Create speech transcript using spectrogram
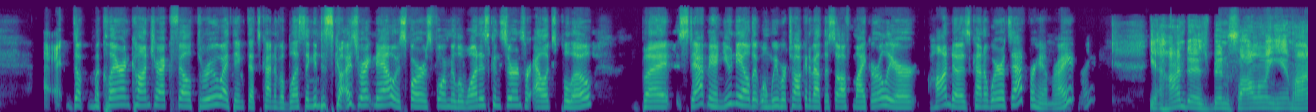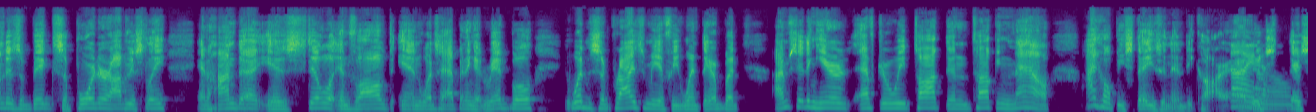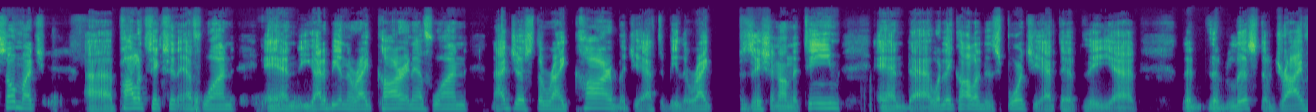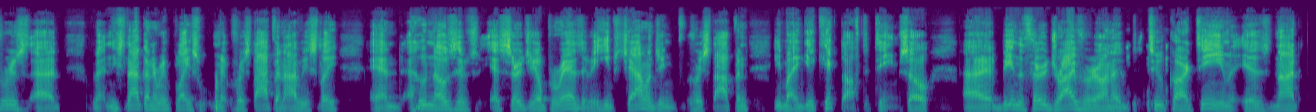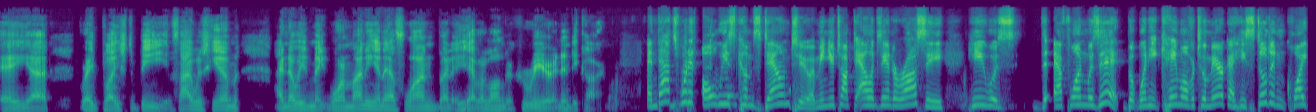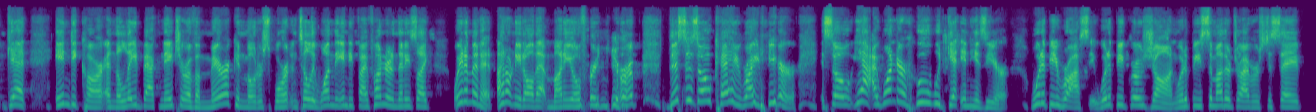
the McLaren contract fell through. I think that's kind of a blessing in disguise right now, as far as Formula One is concerned for Alex Palou. But Statman, you nailed it when we were talking about this off mic earlier. Honda is kind of where it's at for him, right? Right. Yeah, Honda has been following him. Honda's a big supporter, obviously, and Honda is still involved in what's happening at Red Bull. It wouldn't surprise me if he went there, but I'm sitting here after we talked and talking now. I hope he stays in IndyCar. Uh, I there's, know. there's so much uh, politics in F1, and you got to be in the right car in F1. Not just the right car, but you have to be the right position on the team and uh, what do they call it in sports? You have the the uh, the the list of drivers. And he's not going to replace Verstappen, obviously. And who knows if, if Sergio Perez, if he keeps challenging Verstappen, he might get kicked off the team. So, uh, being the third driver on a two car team is not a uh, great place to be. If I was him, I know he'd make more money in F1, but he'd have a longer career in IndyCar. And that's what it always comes down to. I mean, you talk to Alexander Rossi, he was the F1 was it. But when he came over to America, he still didn't quite get IndyCar and the laid back nature of American motorsport until he won the Indy 500. And then he's like, wait a minute, I don't need all that money over in Europe. This is okay right here. So, yeah, I wonder who would get in his ear. Would it be Rossi? Would it be Grosjean? Would it be some other drivers to say,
